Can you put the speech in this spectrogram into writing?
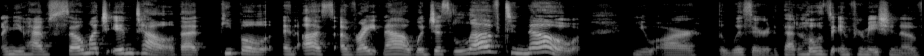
and you have so much intel that people and us of right now would just love to know, you are the wizard that holds the information of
